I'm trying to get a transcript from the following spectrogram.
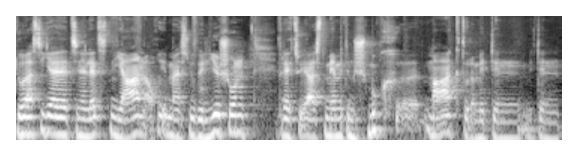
du hast dich ja jetzt in den letzten Jahren auch eben als Juwelier schon vielleicht zuerst mehr mit dem Schmuckmarkt oder mit den, mit den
